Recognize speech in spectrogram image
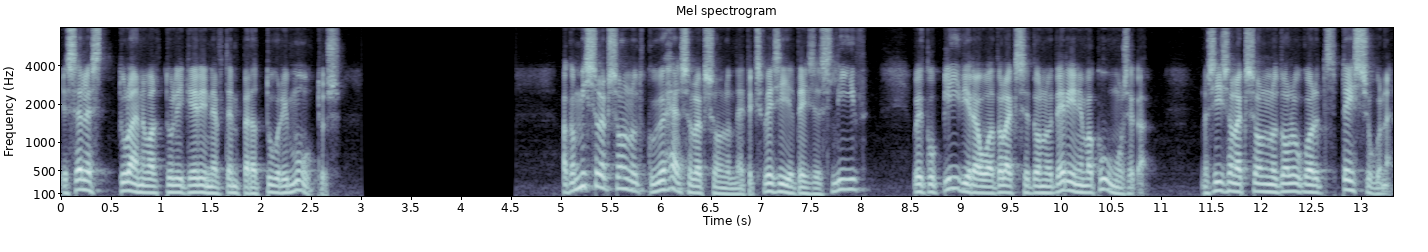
ja sellest tulenevalt tuligi erinev temperatuuri muutus aga mis oleks olnud, kui ühes oleks olnud näiteks vesi ja teises liiv või kui pliidirauad oleksid olnud erineva kuumusega? no siis oleks olnud olukord teistsugune,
